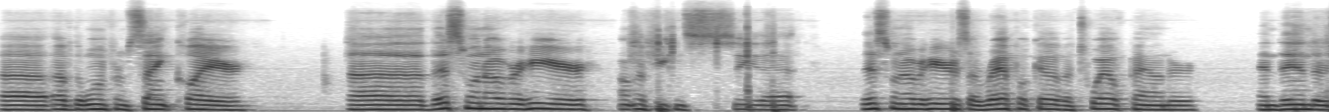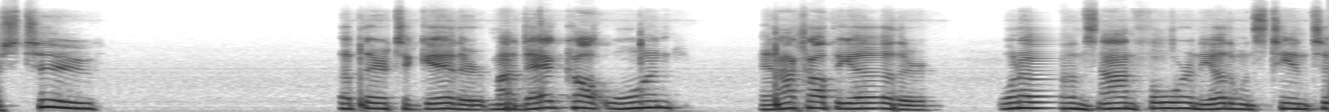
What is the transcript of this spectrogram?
uh, of the one from St. Clair. Uh, this one over here, I don't know if you can see that. This one over here is a replica of a 12 pounder, and then there's two up there together. My dad caught one, and I caught the other. One of them's nine four, and the other one's 10 2,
